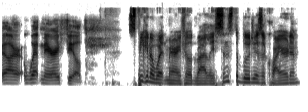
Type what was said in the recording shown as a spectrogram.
uh, Whit Merrifield. Speaking of Whit Merrifield, Riley, since the Blue Jays acquired him,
